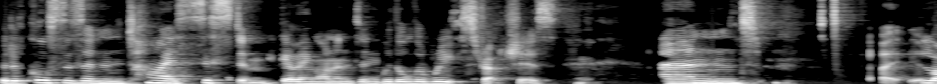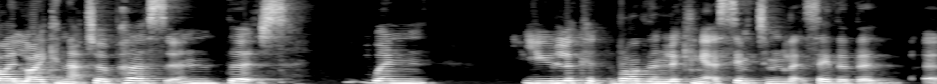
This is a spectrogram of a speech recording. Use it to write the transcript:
But of course, there's an entire system going on and with all the root structures. Mm. And I liken that to a person that when you look at rather than looking at a symptom, let's say that the uh,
